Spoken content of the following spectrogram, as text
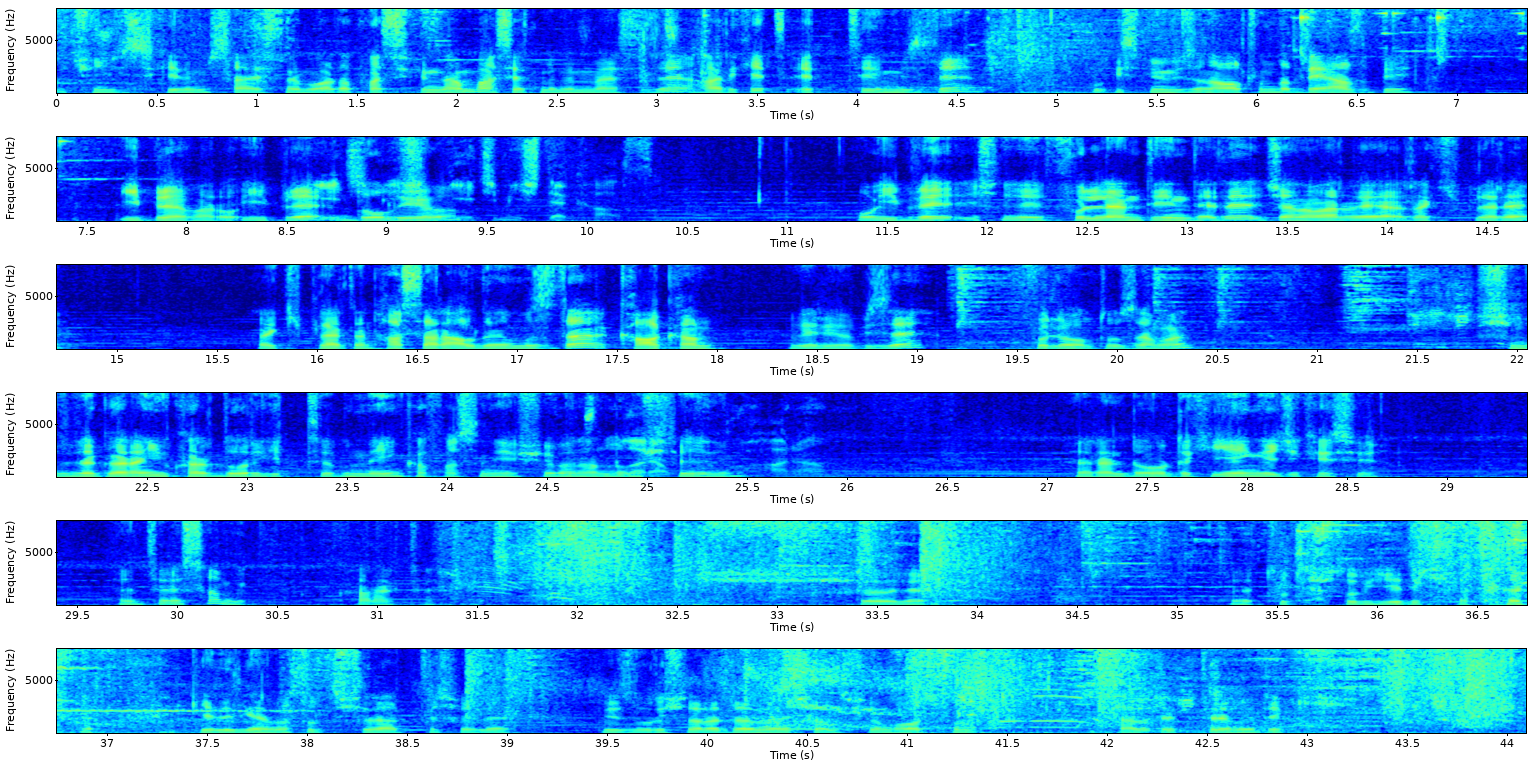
Üçüncü skillimiz sayesinde. Bu arada pasifinden bahsetmedim ben size. Hareket ettiğimizde bu ismimizin altında beyaz bir ibre var. O ibre Geçmiş, doluyor. O ibre işte fullendiğinde de canavar veya rakiplere rakiplerden hasar aldığımızda kalkan veriyor bize. Full olduğu zaman. Şimdi de Garen yukarı doğru gitti. Bu neyin kafasını yaşıyor ben anlamış değilim. Herhalde oradaki yengeci kesiyor. Enteresan bir karakter. Şöyle evet, tutuşturu yedik. Gelir gelmez tutuşturu attı. Şöyle yüz vuruşlara dönmeye çalışıyorum. Hortum isabet ettiremedik.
